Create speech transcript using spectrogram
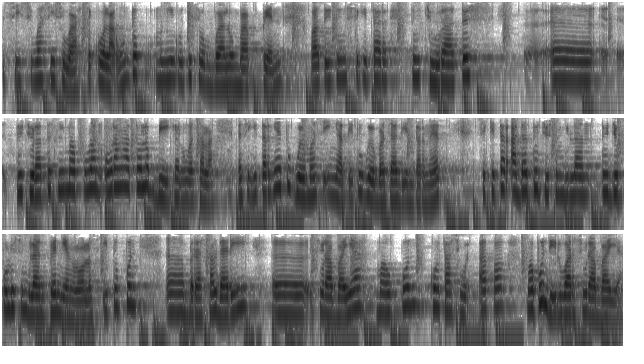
siswa-siswa sekolah untuk mengikuti sebuah lomba band waktu itu sekitar 700 eh, 750-an orang atau lebih kalau nggak salah. Dan sekitarnya itu gue masih ingat itu gue baca di internet sekitar ada 79 79 band yang lolos. Itu pun eh, berasal dari eh, Surabaya maupun kota Sur apa maupun di luar Surabaya.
